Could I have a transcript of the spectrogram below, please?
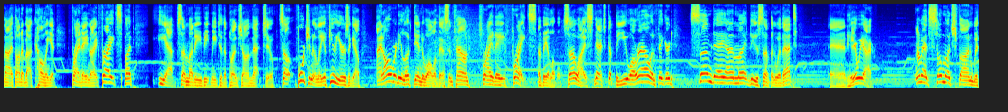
I thought about calling it Friday Night Frights, but yeah, somebody beat me to the punch on that too. So fortunately, a few years ago, I'd already looked into all of this and found Friday Frights available, so I snatched up the URL and figured someday I might do something with that. And here we are. I've had so much fun with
